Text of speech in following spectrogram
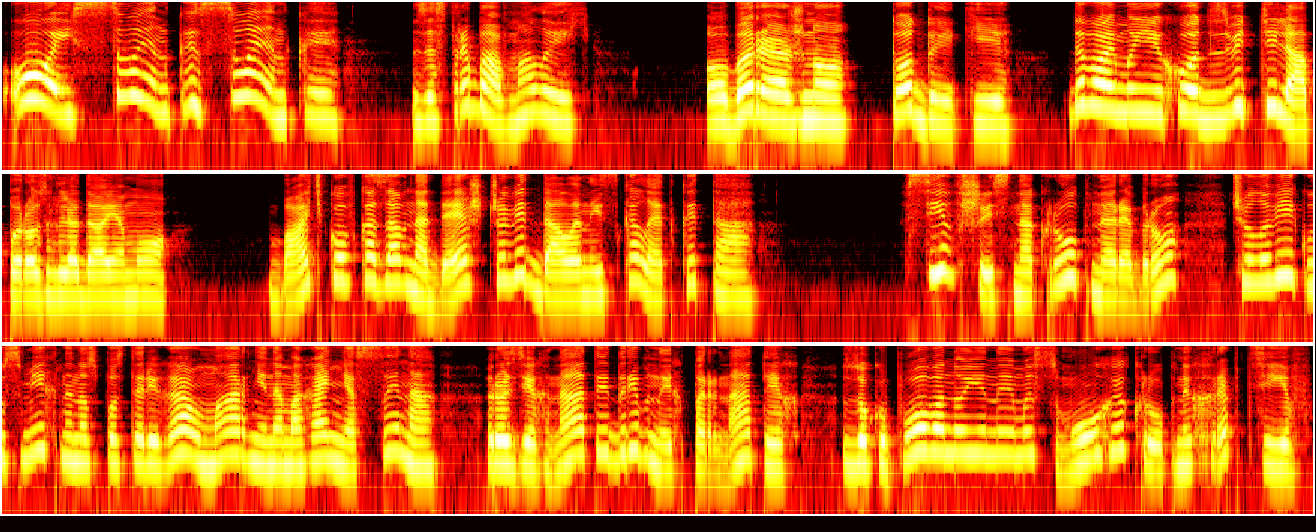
Ой, свинки, свинки. застрибав малий. Обережно, то дикі. Давай ми їх от звідтіля порозглядаємо. Батько вказав на дещо віддалений скелет кита. Всівшись на крупне ребро, чоловік усміхнено спостерігав марні намагання сина розігнати дрібних пернатих з окупованої ними смуги крупних хребців.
